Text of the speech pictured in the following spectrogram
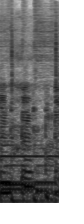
Mm-hmm.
